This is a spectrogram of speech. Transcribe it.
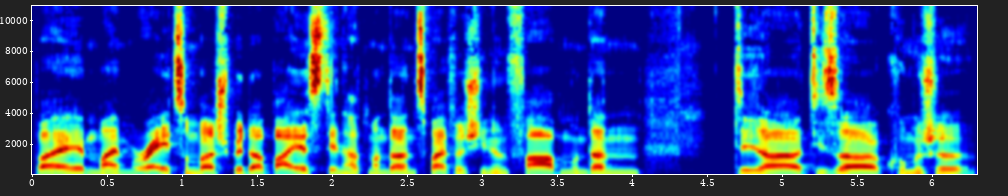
bei meinem Ray zum Beispiel dabei ist, den hat man da in zwei verschiedenen Farben und dann dieser, dieser komische,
